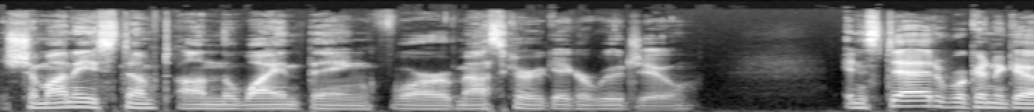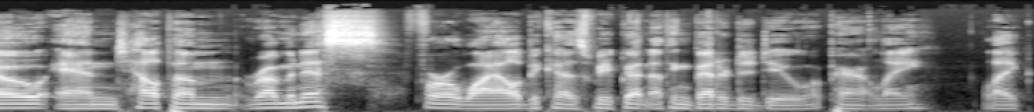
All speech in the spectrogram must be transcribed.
Shamani stumped on the wine thing for Masker Gegeruju. Instead, we're going to go and help him reminisce for a while because we've got nothing better to do, apparently, like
